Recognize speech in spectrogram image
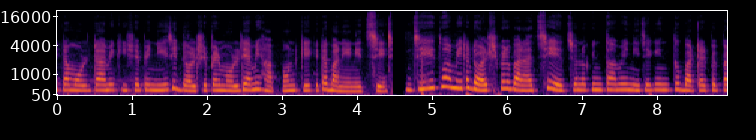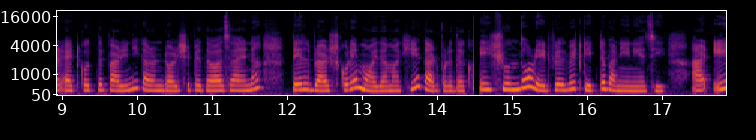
এটা মোল্ডটা আমি কী শেপের নিয়েছি? ডল শেপের মোল্ডে আমি হাফ পাউন্ড কেক এটা বানিয়ে নিচ্ছি। যেহেতু আমি এটা ডল শেপের বানাচ্ছি, এর জন্য কিন্তু আমি নিচে কিন্তু বাটার পেপার অ্যাড করতে পারিনি, কারণ ডল শেপে দেওয়া যায় না। তেল ব্রাশ করে ময়দা মাখিয়ে তারপরে দেখো, এই সুন্দর রেড ভেলভেট কেকটা বানিয়ে নিয়েছি। আর এই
